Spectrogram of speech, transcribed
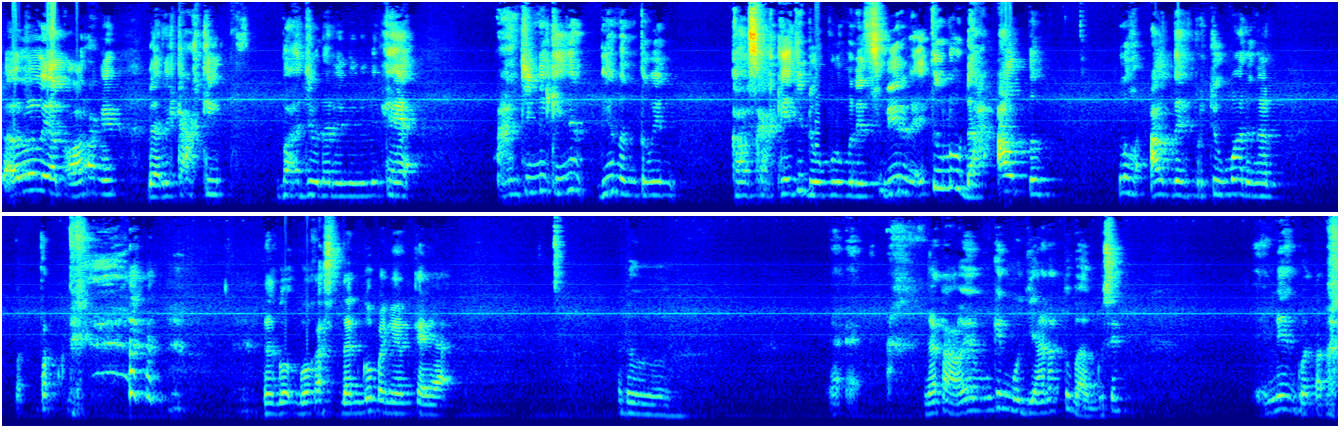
Lo lihat orang ya dari kaki baju dan ini ini kayak anjing nih kayaknya dia nentuin kaos kaki aja 20 menit sendiri. Nah, itu lu udah out tuh. Lu out deh percuma dengan nah, gua, gua kas dan gue pengen kayak aduh nggak tahu ya mungkin muji anak tuh bagus ya. Ini yang gue takut.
